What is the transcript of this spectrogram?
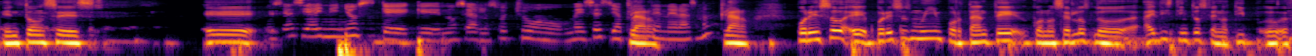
Entonces, eh, o sea, si hay niños que, no sé, a los ocho meses ya pueden tener asma. Claro. Por eso, eh, por eso es muy importante conocerlos. hay distintos fenotipos.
